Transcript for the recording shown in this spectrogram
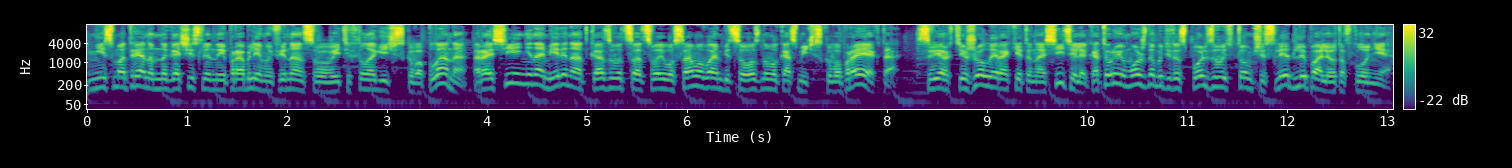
Несмотря на многочисленные проблемы финансового и технологического плана, Россия не намерена отказываться от своего самого амбициозного космического проекта – сверхтяжелой ракеты-носителя, которую можно будет использовать в том числе для полетов к Луне.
